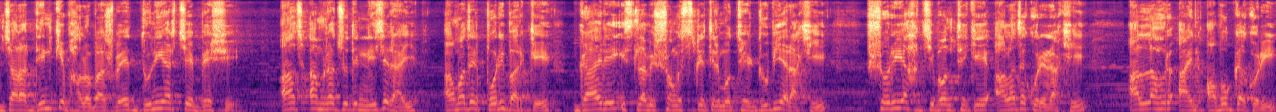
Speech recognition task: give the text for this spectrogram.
যারা দিনকে ভালোবাসবে দুনিয়ার চেয়ে বেশি। আজ আমরা যদি নিজেরাই আমাদের পরিবারকে গায়ের ইসলামী সংস্কৃতির মধ্যে ডুবিয়ে রাখি, শরিয়াহ জীবন থেকে আলাদা করে রাখি, আল্লাহর আইন অবজ্ঞা করি,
